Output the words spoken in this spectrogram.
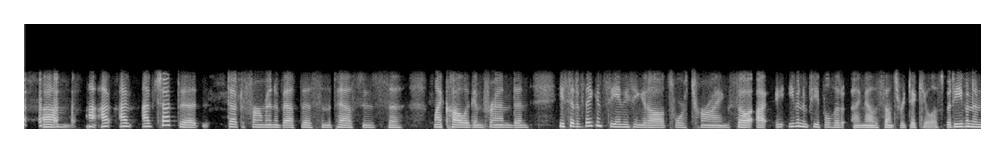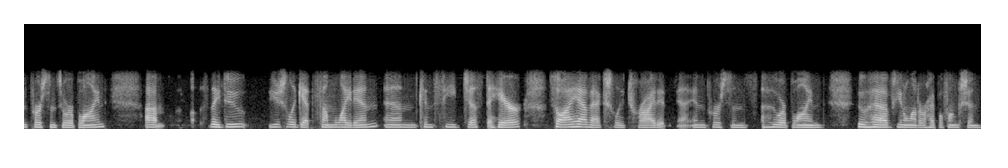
um, I, I, I've checked to Dr. Furman about this in the past, who's uh, my colleague and friend, and he said if they can see anything at all, it's worth trying. So I, even in people that I know this sounds ridiculous, but even in persons who are blind, um, they do usually get some light in and can see just a hair. So I have actually tried it in persons who are blind who have unilateral hypofunction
